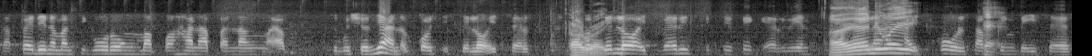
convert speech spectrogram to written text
na pwede naman sigurong mapahanapan ng ah, solusyon yan, of course, is the law itself. Because Alright. the law is very specific, Erwin. Kailangan anyway, high school, something basis.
